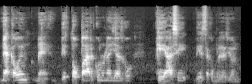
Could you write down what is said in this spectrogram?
me acabo de, de topar con un hallazgo que hace de esta conversación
